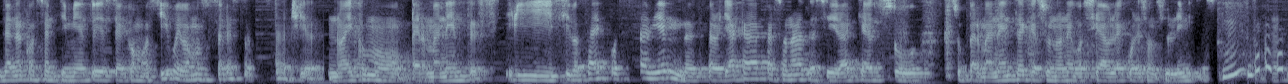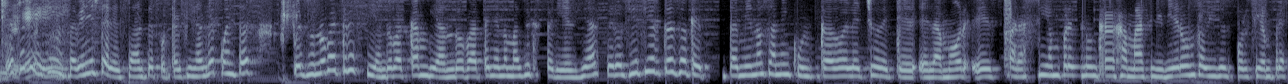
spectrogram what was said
den el consentimiento y estén como, sí, güey, vamos a hacer esto, está chido. No hay como permanentes. Y si los hay, pues está bien, pero ya cada persona decidirá qué es su, su permanente, qué es su no negociable, cuáles son sus límites. Fíjate, eso, eso dices está bien interesante porque al final de cuentas, pues uno va creciendo, va cambiando, va teniendo más experiencias, pero sí es cierto eso que también nos han inculcado el hecho de que el amor es para siempre, nunca jamás, y vivieron felices por siempre.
